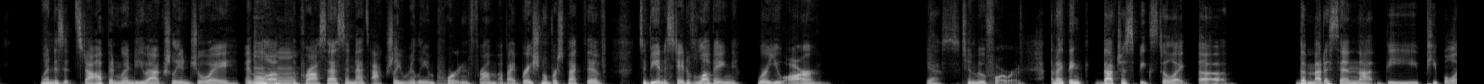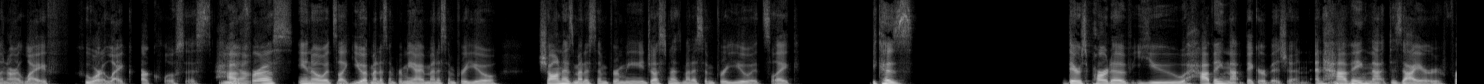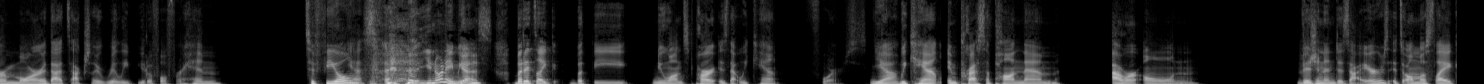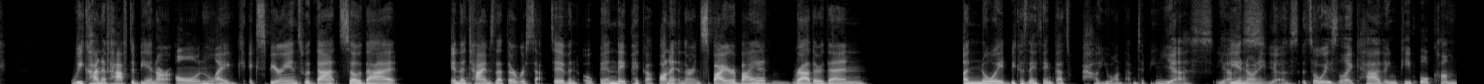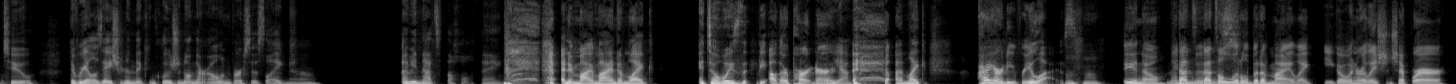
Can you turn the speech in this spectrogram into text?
when does it stop and when do you actually enjoy and love Mhm. the process and that's actually really important from a vibrational perspective to be in a state of loving where you are Yes. to move forward And I think that just speaks to like the the medicine that the people in our life who are like our closest have Yeah. for us. You know, it's like Mhm. you have medicine for me, I have medicine for you. Sean has medicine for me, Justin has medicine for you. It's like because there's part of you having that bigger vision and having Mhm. that desire for more that's actually really beautiful for him to feel. yes you know what I mean? yes But it's like, but the nuanced part is that we can't force. yeah We can't impress upon them our own vision and desires. It's almost like we kind of have to be in our own Mhm. like experience with that so that in the times that they're receptive and open, they pick up on it and they're inspired by it Mhm. rather than annoyed because they think that's how you want them to be. Yes. Yes. You know what I mean? Yes. It's always like having people come to the realization and the conclusion on their own versus like, No. I mean, that's the whole thing. and in my mind, I'm like, it's always the- the other partner. Oh, yeah. I'm like, I already realized. Mhm. You know Many that's that's a little bit of my like ego in a relationship where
